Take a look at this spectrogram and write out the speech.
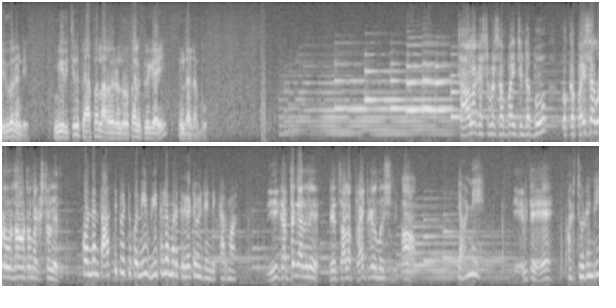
ఇదిగోనండి మీరు ఇచ్చిన పేపర్లు అరవై రెండు రూపాయలు తిరిగాయి ఇందా డబ్బు. చాలా కష్టపడి సంపాదించిన డబ్బు ఒక్క పైసా కూడా వృధా అవటం నాకు ఇష్టం లేదు. కొండంత ఆస్తి పెట్టుకుని వీధిలో మరి తిరగటం ఏంటండి కర్మ? నీకు అర్థం కాదులే నేను చాలా ప్రాక్టికల్ మనిషిని. ఆ, ఎవండి ఏమిటే? అటు చూడండి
